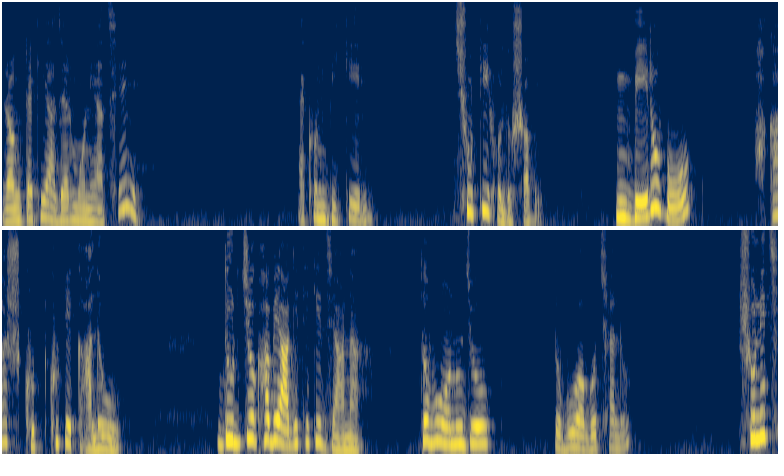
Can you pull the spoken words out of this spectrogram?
রংটা কি আজ আর মনে আছে? এখন বিকেল। ছুটি হলো সবে। বেরোবো আকাশ খুটখুটে কালো। দুর্যোগ হবে আগে থেকে জানা। তবু অনুযোগ, তবু অগোছালো। শুনেছি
